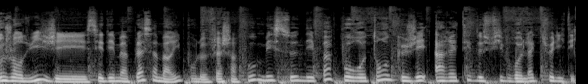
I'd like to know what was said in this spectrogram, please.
Aujourd'hui, j'ai cédé ma place à Marie pour le Flash Info, mais ce n'est pas pour autant que j'ai arrêté de suivre l'actualité.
